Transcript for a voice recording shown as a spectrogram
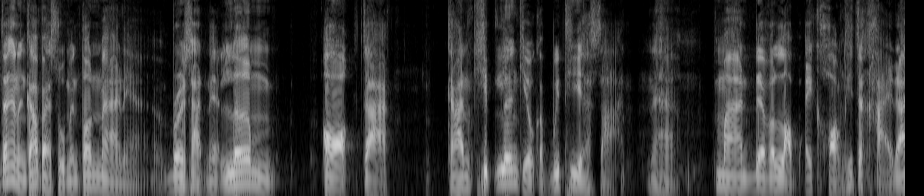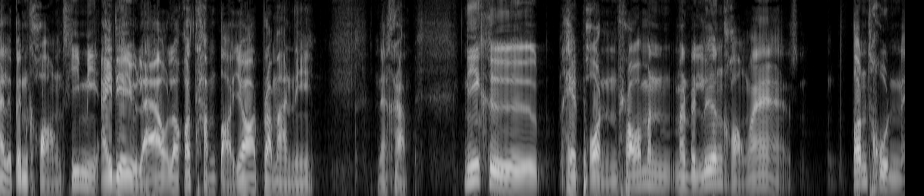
ตั้งแต่ 1980 เป็นต้นมาเนี่ยบริษัทเนี่ยเริ่มออกจากการคิดเรื่องเกี่ยวกับวิทยาศาสตร์นะฮะมา develop ไอ้ของที่จะขายได้หรือเป็นของที่มีไอเดียอยู่แล้ว แล้วก็ทำต่อยอดประมาณนี้นะครับ นี่คือเหตุผล เพราะว่ามันมันเป็นเรื่องของว่าต้นทุนใน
